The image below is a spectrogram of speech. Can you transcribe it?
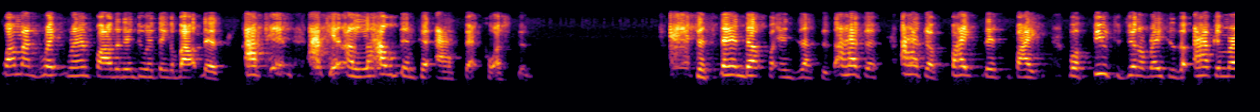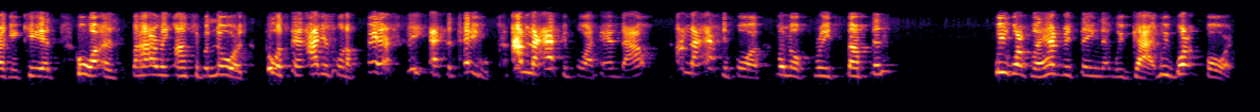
Why my great grandfather didn't do anything about this? I can't, I can't allow them to ask that question. I have to stand up for injustice. I have to I have to fight this fight for future generations of African American kids who are aspiring entrepreneurs who are saying, I just want a fair seat at the table. I'm not asking for a handout. I'm not asking for, for no free something. We work for everything that we've got. We work for it.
